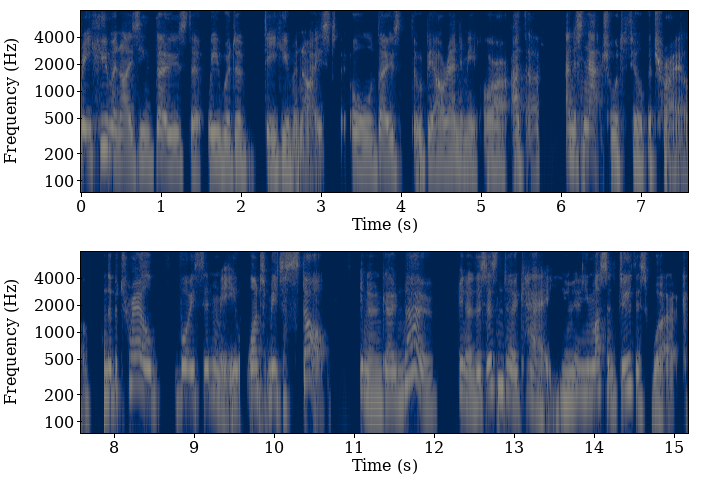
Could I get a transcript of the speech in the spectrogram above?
rehumanizing those that we would have dehumanized or those that would be our enemy or our other and it's natural to feel betrayal. And the betrayal voice in me wanted me to stop, you know, and go, no, you know, this isn't okay. You know, you mustn't do this work.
